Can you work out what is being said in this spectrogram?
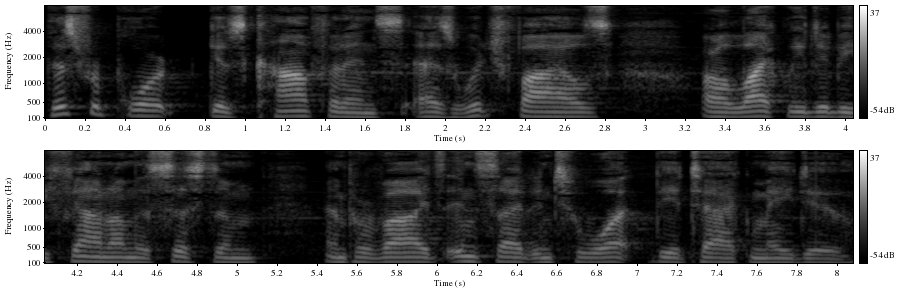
This report gives confidence as which files are likely to be found on the system and provides insight into what the attack may do.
